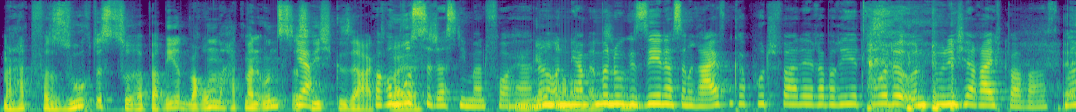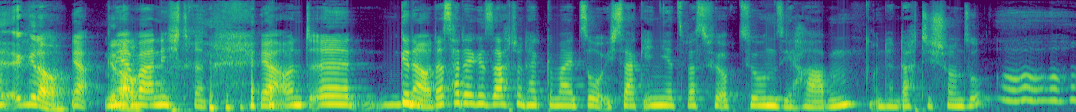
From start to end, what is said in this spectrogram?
man hat versucht, es zu reparieren. Warum hat man uns das ja. nicht gesagt? Warum Weil, wusste das niemand vorher? Ne? Genau, und die haben immer nur gesehen, dass ein Reifen kaputt war, der repariert wurde und du nicht erreichbar warst. Ne? Äh, genau. Ja, genau. mehr war nicht drin. Ja, und äh, genau, das hat er gesagt und hat gemeint, so, ich sage Ihnen jetzt, was für Optionen Sie haben. Und dann dachte ich schon so, oh,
